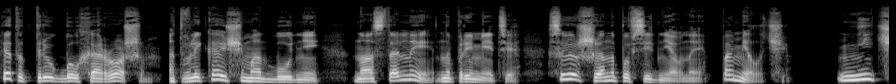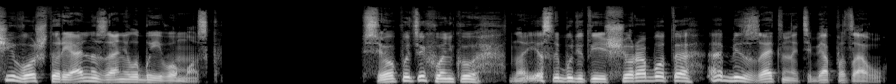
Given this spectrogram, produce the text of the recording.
Этот трюк был хорошим, отвлекающим от будней, но остальные, на примете, совершенно повседневные, по мелочи. Ничего, что реально заняло бы его мозг. «Все потихоньку, но если будет еще работа, обязательно тебя позову».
